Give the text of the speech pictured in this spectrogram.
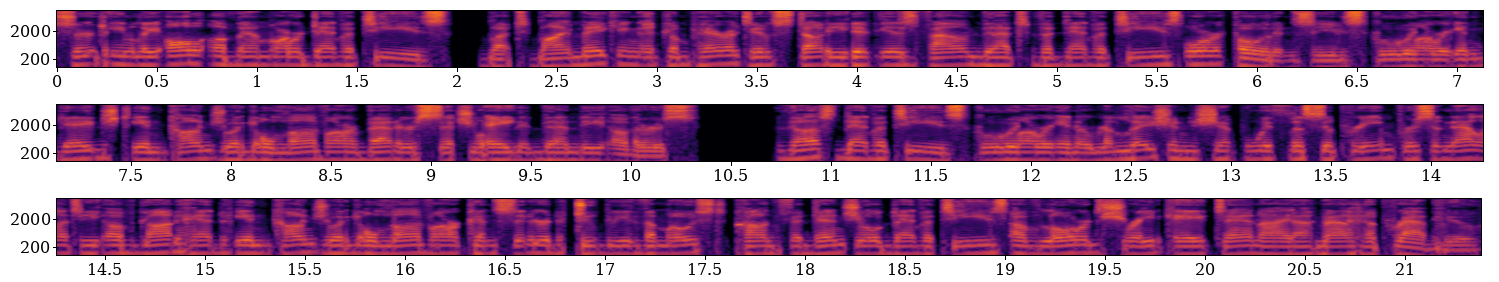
Certainly all of them are devotees, but by making a comparative study it is found that the devotees or potencies who are engaged in conjugal love are better situated than the others. Thus, devotees who are in a relationship with the Supreme Personality of Godhead in conjugal love are considered to be the most confidential devotees of Lord Sri Caitanya Mahaprabhu.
